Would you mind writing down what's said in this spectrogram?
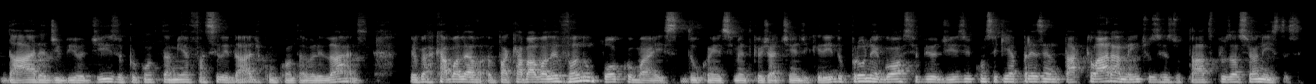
da área de biodiesel por conta da minha facilidade com contabilidade. Eu acabava, levando um pouco mais do conhecimento que eu já tinha adquirido para o negócio biodiesel e conseguir apresentar claramente os resultados para os acionistas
